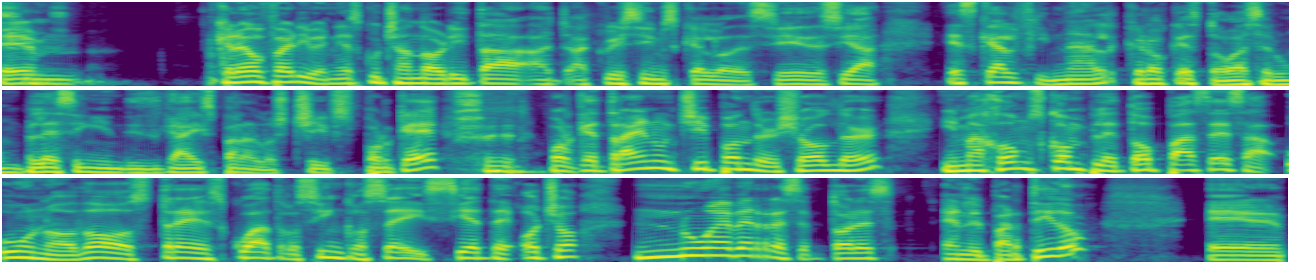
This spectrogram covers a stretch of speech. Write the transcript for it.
Em, Creo, Fer, y venía escuchando ahorita a, Chris Sims que lo decía y decía, es que al final creo que esto va a ser un blessing in disguise para los Chiefs. ¿Por qué? Porque traen un chip on their shoulder y Mahomes completó pases a 1, 2, 3, 4, 5, 6, 7, 8, 9 receptores en el partido. Eh,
